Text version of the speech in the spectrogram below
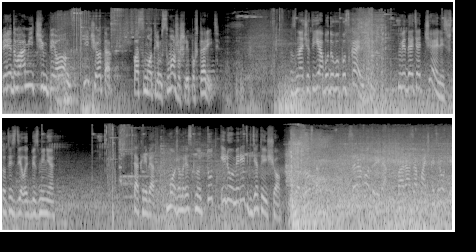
Перед вами чемпион. Ничего так. Посмотрим, сможешь ли повторить. Значит, я буду выпускающим. Видать, отчаялись что-то сделать без меня. Так, ребят, можем рискнуть тут или умереть где-то еще. Просто. За работу, ребят! Пора запачкать руки.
